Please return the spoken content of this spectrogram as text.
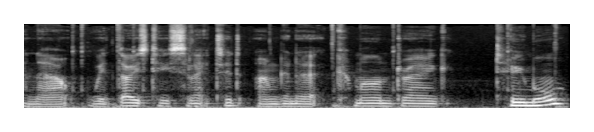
And now with those two selected, I'm going to command drag two more,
